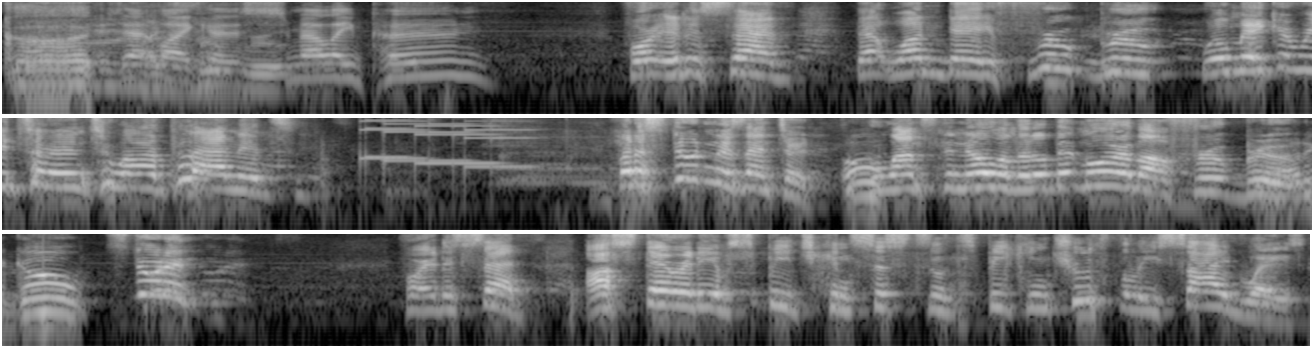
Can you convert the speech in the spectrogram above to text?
good. Is that like, a smelly poon? For it is said that one day Fruit Brute will make a return to our planet. But a student has entered who oh. wants to know a little bit more about Fruit Brute. Gotta go. Student! For it is said, austerity of speech consists in speaking truthfully sideways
